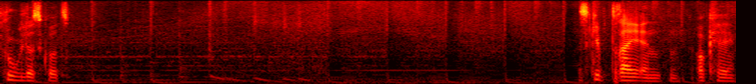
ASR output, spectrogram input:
Ich google das kurz. Es gibt drei Enden. Okay.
